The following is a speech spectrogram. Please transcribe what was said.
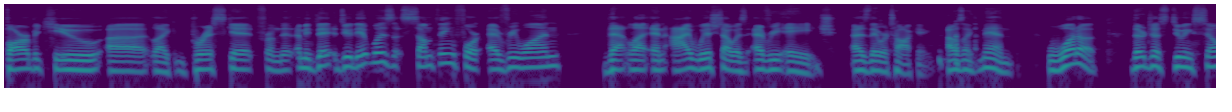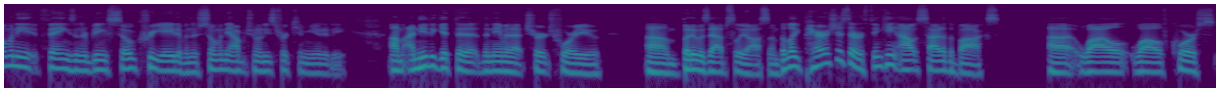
barbecue uh like brisket from the i mean they, dude it was something for everyone that like and i wished i was every age as they were talking. I was like man what a they're just doing so many things and they're being so creative and there's so many opportunities for community. Um, I need to get the the name of that church for you, um, but it was absolutely awesome. But like parishes that are thinking outside of the box, uh, while while of course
